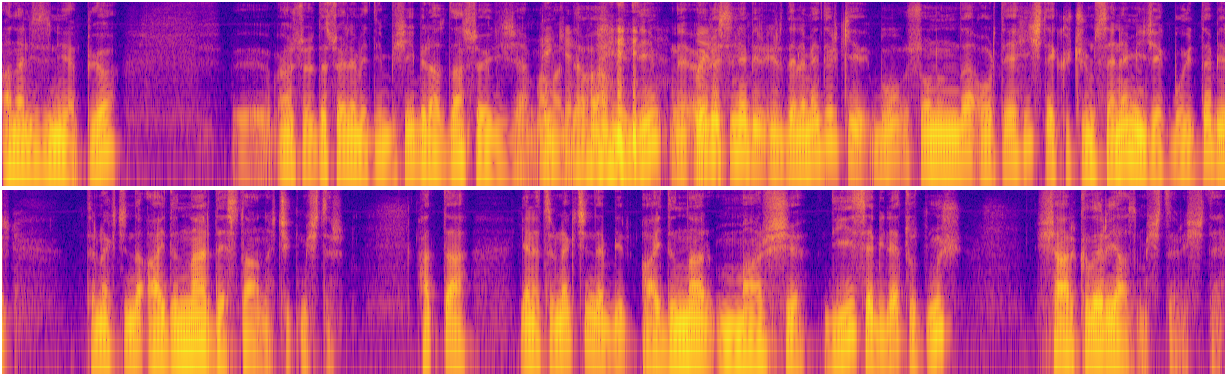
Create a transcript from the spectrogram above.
analizini yapıyor. Ee, ön sözde söylemediğim bir şeyi birazdan söyleyeceğim Peki. ama devam edeyim. Ee, öylesine bir irdelemedir ki bu sonunda ortaya hiç de küçümsenemeyecek boyutta bir tırnak içinde aydınlar destanı çıkmıştır. Hatta gene tırnak içinde bir aydınlar marşı değilse bile tutmuş şarkıları yazmıştır işte.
